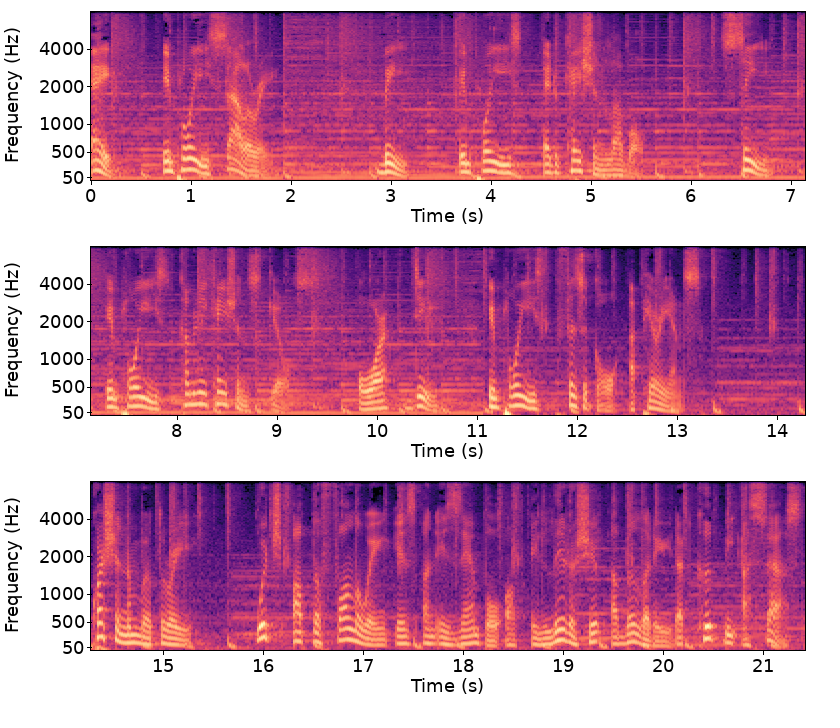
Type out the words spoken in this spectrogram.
A. Employee salary. B. Employee's education level. C. Employee's communication skills. Or D. Employee's physical appearance. Question number three. Which of the following is an example of a leadership ability that could be assessed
